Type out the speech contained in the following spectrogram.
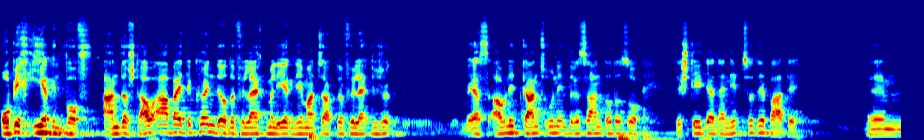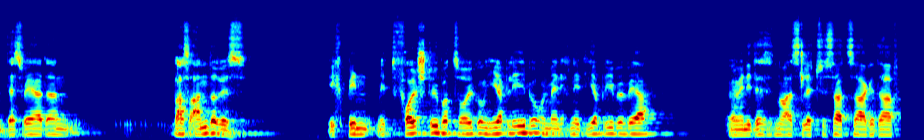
ob ich irgendwo anders auch arbeiten könnte oder vielleicht mal irgendjemand sagt, oder vielleicht wäre es auch nicht ganz uninteressant oder so, das steht ja dann nicht zur Debatte. Ähm, das wäre dann was anderes. Ich bin mit vollster Überzeugung hier bliebe und wenn ich nicht hier bliebe wäre, wenn ich das nur als letzten Satz sagen darf,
